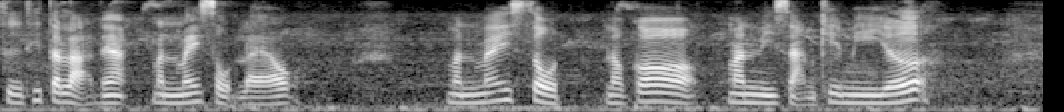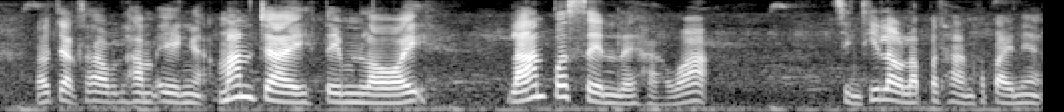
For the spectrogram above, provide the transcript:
ซื้อที่ตลาดเนี่ยมันไม่สดแล้ว มันไม่สดแล้วก็มันมีสารเคมีเยอะ แล้วจากเราทำเองเนี่ยมั่นใจเต็มร้อยล้านเปอร์เซ็นต์เลยค่ะว่า สิ่งที่เรารับประทานเข้าไปเนี่ย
